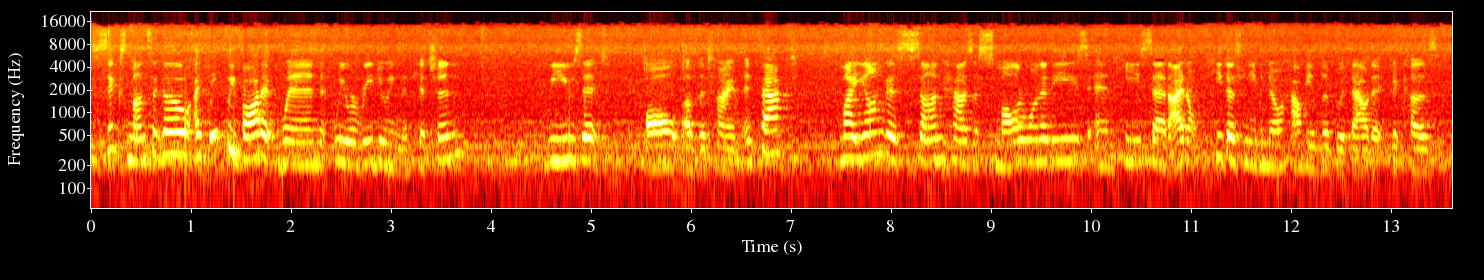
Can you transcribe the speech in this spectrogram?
six months ago. I think we bought it when we were redoing the kitchen. We use it all of the time. In fact, my youngest son has a smaller one of these and he said I don't he doesn't even know how he lived without it because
